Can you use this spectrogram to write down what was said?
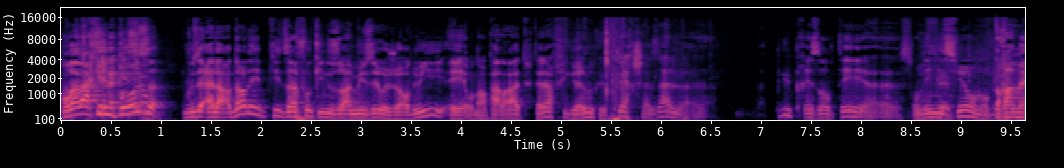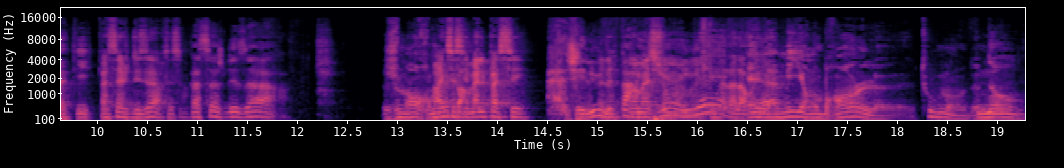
On va marquer une pause. Vous, alors, dans les petites infos qui nous ont amusés aujourd'hui, et on en parlera tout à l'heure, figurez-vous que Claire Chazal va, plus présenter euh, son émission. dramatique. Passage des arts, c'est ça? Passage des arts. Je m'en remets que ça s'est mal passé. Ah, J'ai lu le Parisien hier. Alors, Elle a mis en branle tout le monde. Non.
